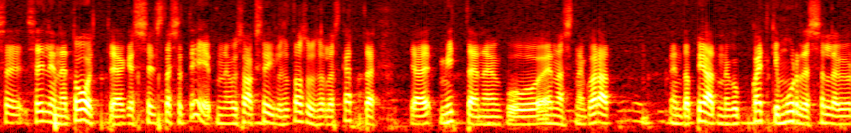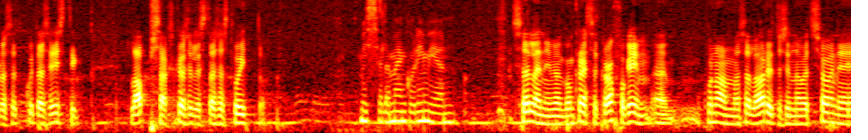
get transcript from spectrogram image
see selline tootja, kes sellist asja teeb, nagu saaks õiglase tasu selle eest kätte ja mitte nagu ennast nagu ära, enda pead nagu katki murdes selle juures, et kuidas Eesti laps saaks ka sellest asjast võitu. mis selle mängu nimi on? selle nimi on konkreetselt Grafo Game. kuna ma selle haridusinnovatsiooni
